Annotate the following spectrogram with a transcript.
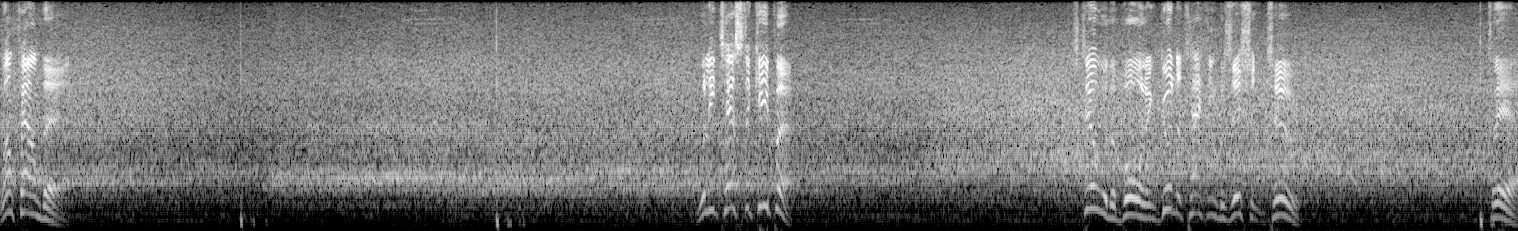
Well found there. Will he test the keeper? Still with the ball in good attacking position too. Clear.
